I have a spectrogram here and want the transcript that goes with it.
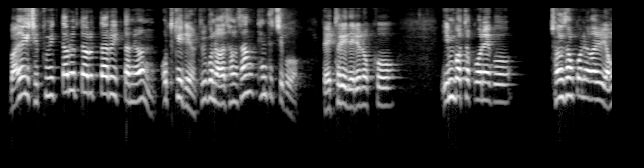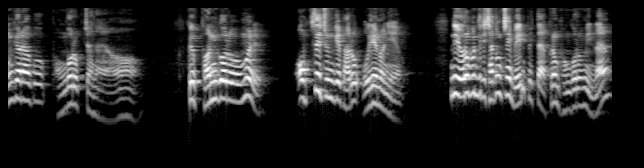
만약에 제품이 따로따로 따로 있다면 어떻게 돼요? 들고 나가서 항상 텐트 치고 배터리 내려놓고 인버터 꺼내고 전선 꺼내가지고 연결하고 번거롭잖아요 그 번거로움을 없애준 게 바로 올인원이에요 근데 여러분들이 자동차에 매립했다 그럼 번거로움이 있나요?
